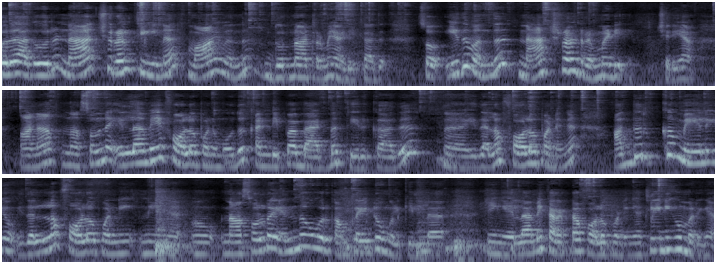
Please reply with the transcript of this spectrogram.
ஒரு அது ஒரு நேச்சுரல் கிளீனர் வாய் வந்து துர்நாற்றமே அடிக்காது. ஸோ இது வந்து நேச்சுரல் ரெமெடி சரியா? ஆனால் நான் சொன்ன எல்லாமே ஃபாலோ பண்ணும்போது கண்டிப்பாக பேட் பர்த் இருக்காது. இதெல்லாம் ஃபாலோ பண்ணுங்கள் அதற்கு மேலேயும் இதெல்லாம் ஃபாலோ பண்ணி நீங்கள் நான் சொல்கிற எந்த ஒரு கம்ப்ளைண்ட்டும் உங்களுக்கு இல்லை. நீங்கள் எல்லாமே கரெக்டாக ஃபாலோ பண்ணீங்க க்ளீனிங்கும் பண்ணுறீங்க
